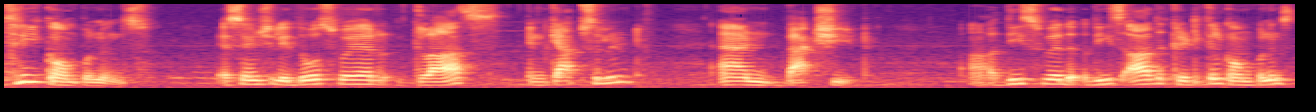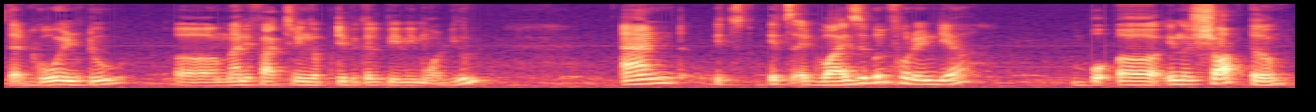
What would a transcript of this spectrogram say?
three components. Essentially, those were glass, encapsulant, and backsheet. Uh, these were the, these are the critical components that go into uh, manufacturing a typical PV module, and it's it's advisable for India uh, in the short term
